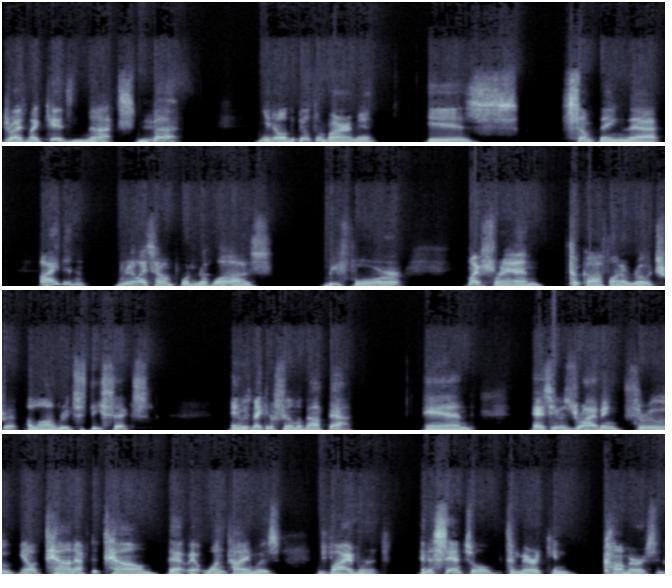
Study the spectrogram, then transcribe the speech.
Drives my kids nuts. Yeah. But, you know, the built environment is something that I didn't realize how important it was before my friend took off on a road trip along Route 66 and he was making a film about that. And as he was driving through, you know, town after town that at one time was vibrant and essential to American commerce and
